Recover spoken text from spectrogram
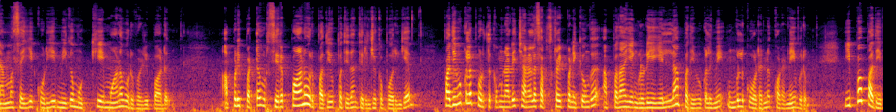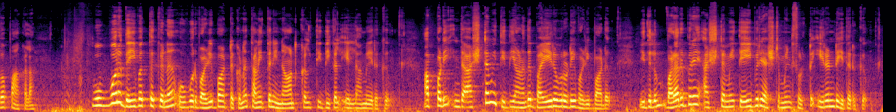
நம்ம செய்யக்கூடிய மிக முக்கியமான ஒரு வழிபாடு. அப்படிப்பட்ட ஒரு சிறப்பான ஒரு பதிவு பற்றி தான் தெரிஞ்சுக்க போகிறீங்க பதிவுக்குள்ளே போகிறதுக்கு முன்னாடி சேனலை சப்ஸ்கிரைப் பண்ணிக்கோங்க. அப்போ தான் எங்களுடைய எல்லா பதிவுகளுமே உங்களுக்கு உடனுக்குடனே வரும். இப்போ பதிவை பார்க்கலாம். ஒவ்வொரு தெய்வத்துக்குன்னு ஒவ்வொரு வழிபாட்டுக்குன்னு தனித்தனி நாட்கள் திதிகள் எல்லாமே இருக்குது அப்படி இந்த அஷ்டமி திதியானது பைரவருடைய வழிபாடு. இதிலும் வளர்பிறை அஷ்டமி தேய்பிரி அஷ்டமின்னு சொல்லிட்டு இரண்டு இது இருக்குது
